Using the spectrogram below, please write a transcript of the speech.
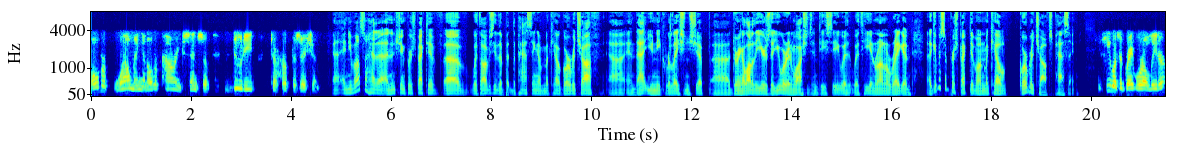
overwhelming and overpowering sense of duty to her position. Uh, and you've also had a, an interesting perspective uh, with obviously the the passing of Mikhail Gorbachev uh, and that unique relationship uh, during a lot of the years that you were in Washington D.C. with with he and Ronald Reagan. Uh, give us some perspective on Mikhail Gorbachev's passing he was a great world leader.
